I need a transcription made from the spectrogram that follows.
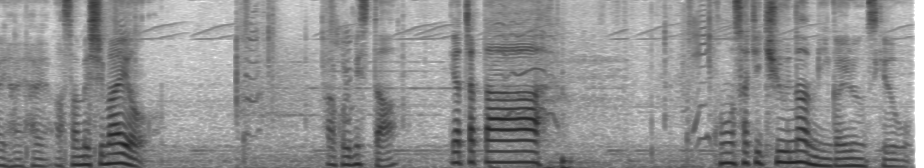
はいはいはい。朝飯前よあこれミスった？やっちゃったこの先救難民がいるんですけど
